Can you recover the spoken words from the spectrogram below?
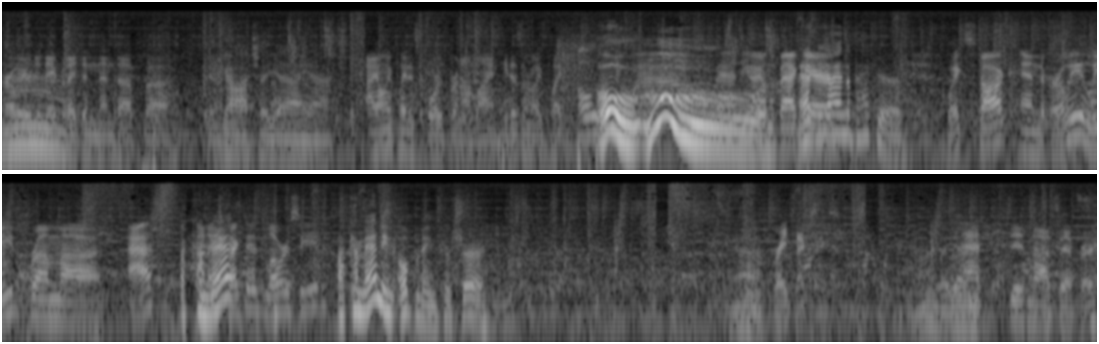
earlier today, Mm. but I didn't end up uh, doing. so. Gotcha. Yeah, yeah. I only played his fourth run online. He doesn't really play. Oh, ooh. Bad DI on the back Bad air. DI on the back air. Quick stock and early lead from uh, Ash. A command- Unexpected lower seed. A commanding opening for sure. Mm-hmm. Yeah. Great deck base. yeah, but yeah. That did not tip her.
